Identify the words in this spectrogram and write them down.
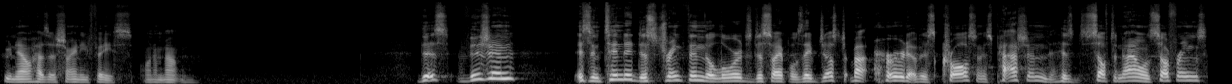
who now has a shiny face on a mountain. This vision is intended to strengthen the Lord's disciples. They've just about heard of his cross and his passion, his self denial and sufferings.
